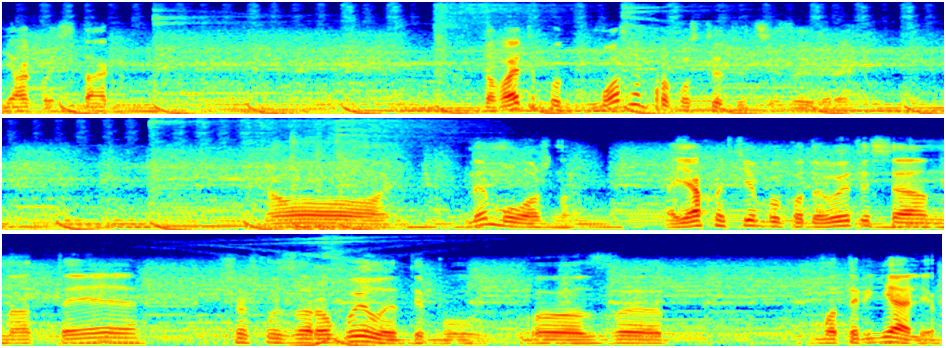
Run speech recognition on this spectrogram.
якось так. Давайте можна пропустити ці зидри? О, не можна. А я хотів би подивитися на те, що ж ми заробили, типу, з матеріалів.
